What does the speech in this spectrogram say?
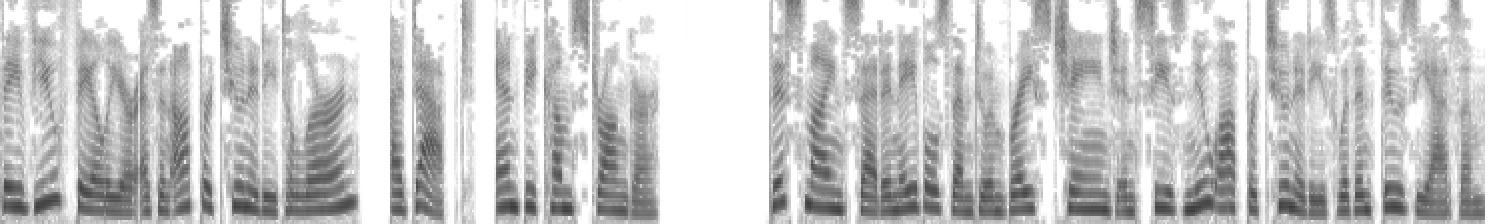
They view failure as an opportunity to learn, adapt, and become stronger. This mindset enables them to embrace change and seize new opportunities with enthusiasm.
